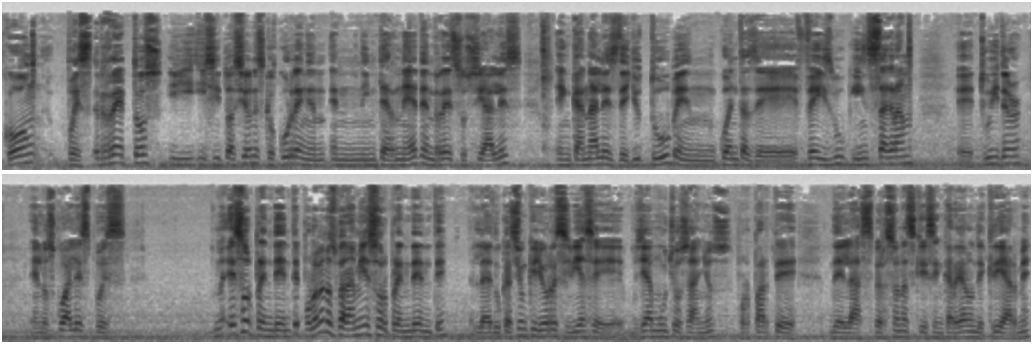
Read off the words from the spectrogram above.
con pues retos y, situaciones que ocurren en, internet, en redes sociales, en canales de YouTube, en cuentas de Facebook, Instagram, eh, Twitter, en los cuales pues es sorprendente, por lo menos para mí es sorprendente, la educación que yo recibí hace ya muchos años por parte de las personas que se encargaron de criarme,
